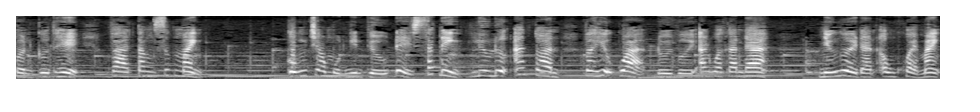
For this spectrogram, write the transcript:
phần cơ thể và tăng sức mạnh. Cũng trong một nghiên cứu để xác định lưu lượng an toàn và hiệu quả đối với ashwagandha, những người đàn ông khỏe mạnh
